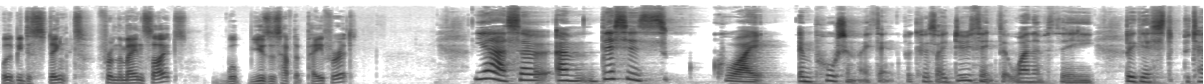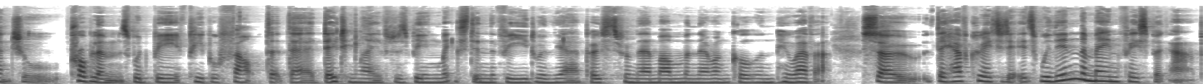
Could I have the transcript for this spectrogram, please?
Will it be distinct from the main site? Will users have to pay for it? Yeah, so um, this is quite important, I think, because I do think that one of the biggest potential problems would be if people felt that their dating lives was being mixed in the feed with yeah posts from their mum and their uncle and whoever. So they have created it. It's within the main Facebook app,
